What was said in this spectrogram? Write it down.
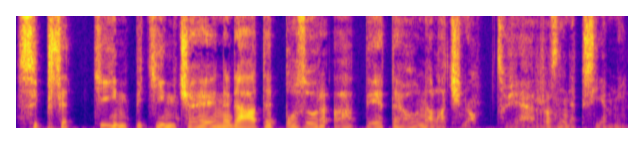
si před tím pitím čaje nedáte pozor a pijete ho na lačno, což je hrozně nepříjemný.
